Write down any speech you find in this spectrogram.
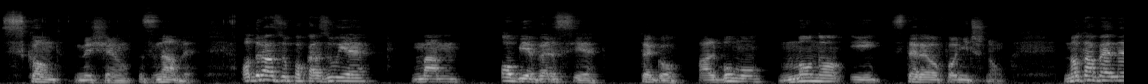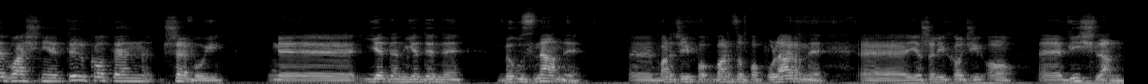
Skąd my się znamy. Od razu pokazuję, mam obie wersje tego albumu, mono i stereofoniczną. Notabene właśnie tylko ten przebój, e, jeden jedyny, był znany, bardziej po, bardzo popularny, e, jeżeli chodzi o e, Wiślan.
